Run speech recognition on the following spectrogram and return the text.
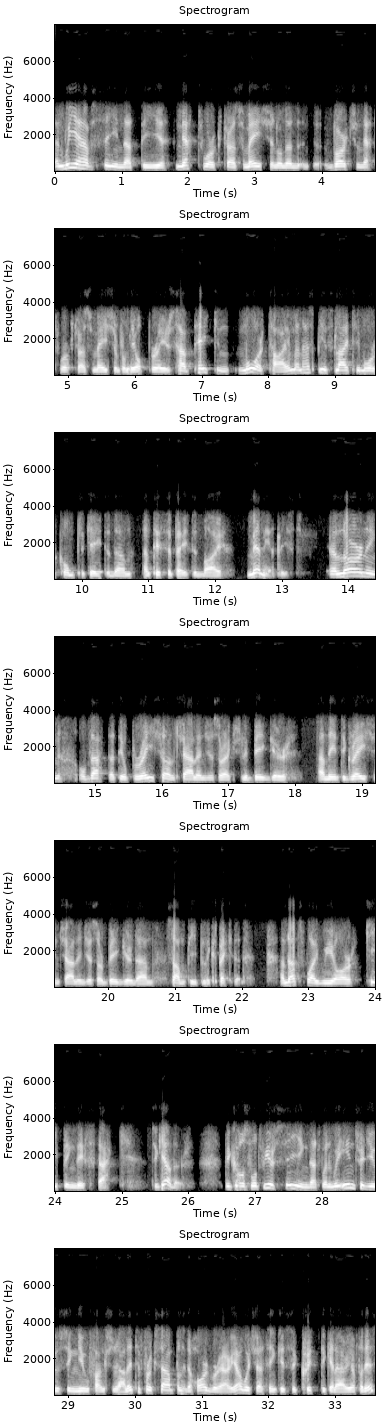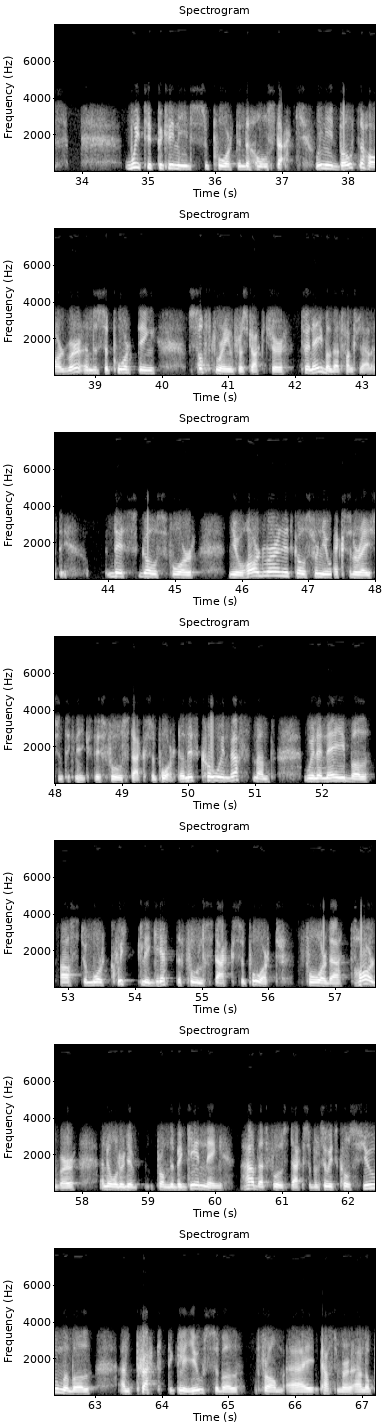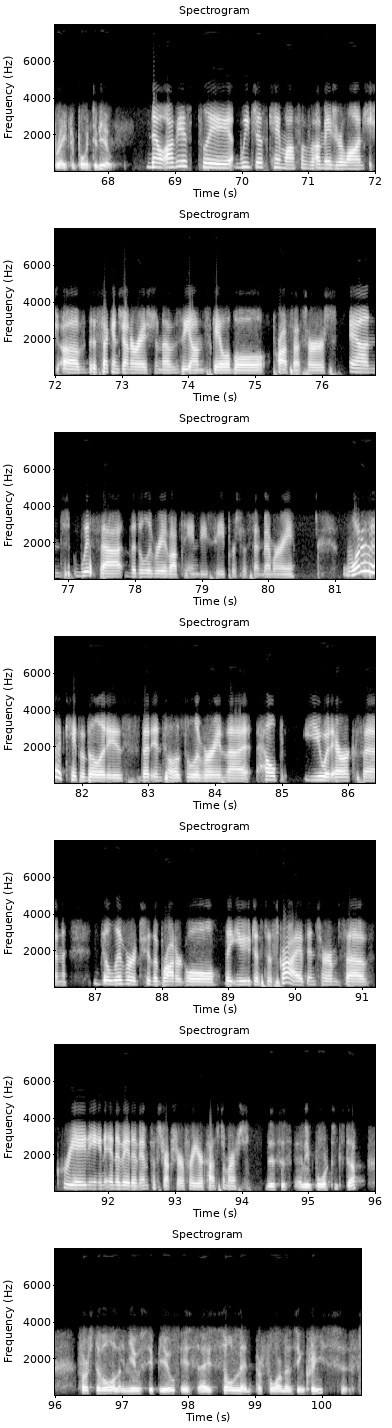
And we have seen that the network transformation or the virtual network transformation from the operators have taken more time and has been slightly more complicated than anticipated by many at least. A learning of that, that the operational challenges are actually bigger and the integration challenges are bigger than some people expected. And that's why we are keeping this stack together. Because what we are seeing that when we're introducing new functionality, for example, in the hardware area, which I think is a critical area for this, we typically need support in the whole stack. We need both the hardware and the supporting software infrastructure to enable that functionality. This goes for new hardware and it goes for new acceleration techniques, this full stack support. And this co-investment will enable us to more quickly get the full stack support for that hardware and already from the beginning have that full stack support so it's consumable and practically usable from a customer and operator point of view. No, obviously, we just came off of a major launch of the second generation of Xeon scalable processors, and with that, the delivery of Optane DC persistent memory. What are the capabilities that Intel is delivering that help you at Ericsson deliver to the broader goal that you just described in terms of creating innovative infrastructure for your customers? This is an important step First of all, a new CPU is a solid performance increase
